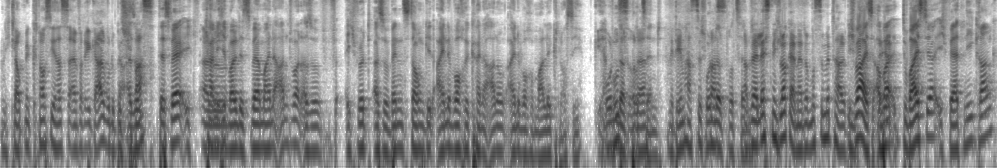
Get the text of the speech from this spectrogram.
und ich glaube, mit Knossi hast du einfach egal, wo du bist, also Spaß. das wäre, ich kann Also- nicht, weil das wäre meine Antwort. Also ich würde, also wenn es darum geht, eine Woche, keine Ahnung, eine Woche Malle Knossi. Ja, 100 Bus, oder? Prozent. Mit dem hast du Spaß. 100%. Aber der lässt nicht locker, ne? Da musst du mithalten. Ich weiß, aber Ja. du weißt ja, ich werde nie krank.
